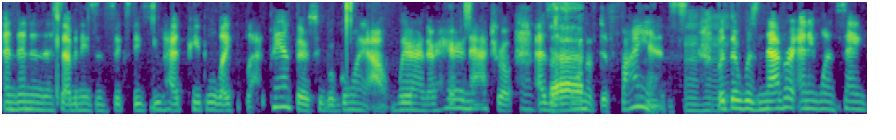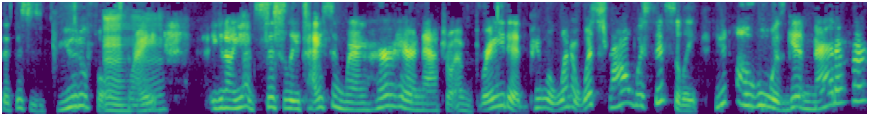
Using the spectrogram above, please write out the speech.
And then in the 70s and 60s you had people like Black Panthers who were going out wearing their hair natural as a form of defiance. Mm-hmm. But there was never anyone saying that this is beautiful, mm-hmm. right? You know, you had Cicely Tyson wearing her hair natural and braided. People were wondering, what's wrong with Cicely? You know who was getting mad at her?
